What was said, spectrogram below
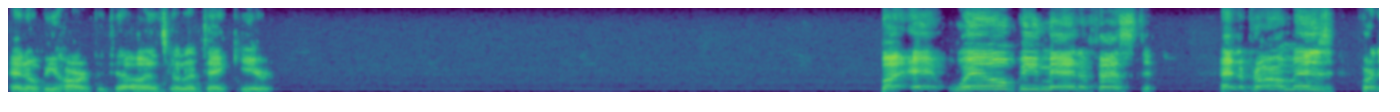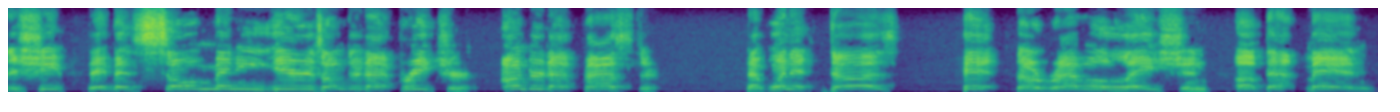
And it'll be hard to tell. It's going to take years. But it will be manifested. And the problem is for the sheep, they've been so many years under that preacher, under that pastor that when it does hit the revelation of that man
